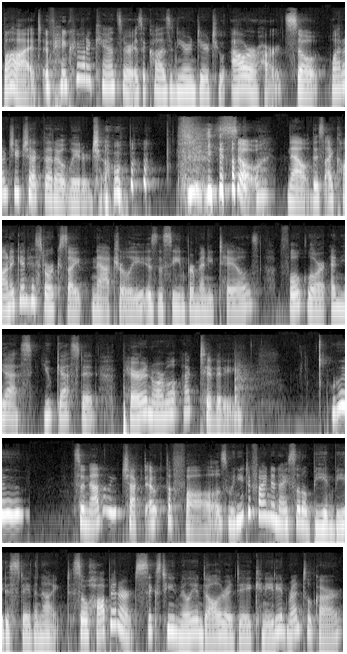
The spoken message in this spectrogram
but pancreatic cancer is a cause near and dear to our hearts. So why don't you check that out later, Joe? yeah. So now, this iconic and historic site naturally is the scene for many tales, folklore, and yes, you guessed it, paranormal activity. Woo! So now that we've checked out the falls, we need to find a nice little B&B to stay the night. So hop in our 16 million dollar a day Canadian rental car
